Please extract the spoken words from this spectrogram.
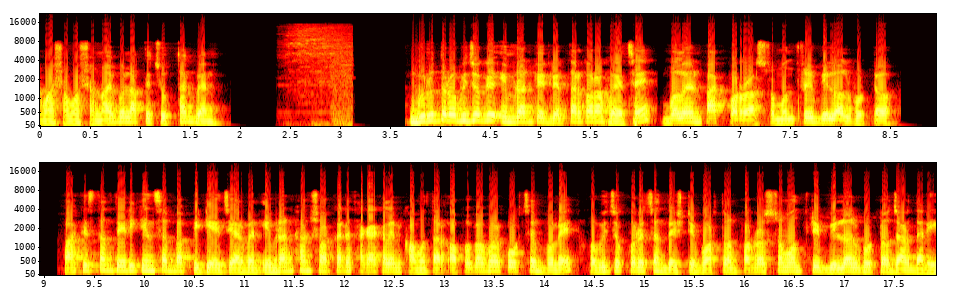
আমার সমস্যা নয় বলে আপনি চুপ থাকবেন? গুরুতর অভিযোগে ইমরানকে গ্রেপ্তার করা হয়েছে বলেন পাক পররাষ্ট্রমন্ত্রী বিলল ভুট্টো। পাকিস্তান তেহরিক ইনসাফ বা পিটিআই চেয়ারম্যান ইমরান খান সরকারে থাকাকালীন ক্ষমতার অপব্যবহার করছেন বলে অভিযোগ করেছেন দেশটির বর্তমান পররাষ্ট্রমন্ত্রী বিলল ভুট্টো জারদারি।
